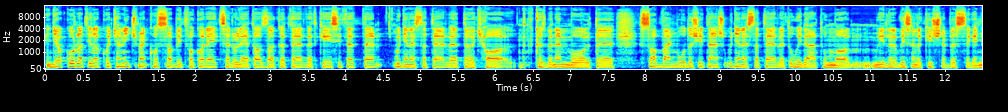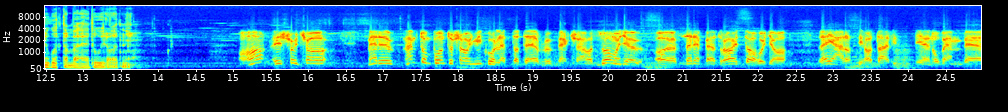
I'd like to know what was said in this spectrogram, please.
Gyakorlatilag, hogyha nincs meghosszabbítva, akkor egyszerű lehet azzal, hogy a tervet készítette, ugyanezt a tervet, hogyha közben nem volt szabványmódosítás, ugyanezt a tervet új új dátummal viszonylag kisebb összegen nyugodtan be lehet újraadni. Aha, és hogyha, mert nem tudom pontosan, hogy mikor lett a terv megcsinálva. Szóval, hogy a, a, szerepelt rajta, hogy a lejárati határideje november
